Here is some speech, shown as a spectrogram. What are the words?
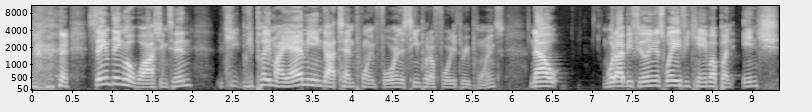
Same thing with Washington. He, he played Miami and got 10.4, and his team put up 43 points. Now, would I be feeling this way if he came up an inch?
